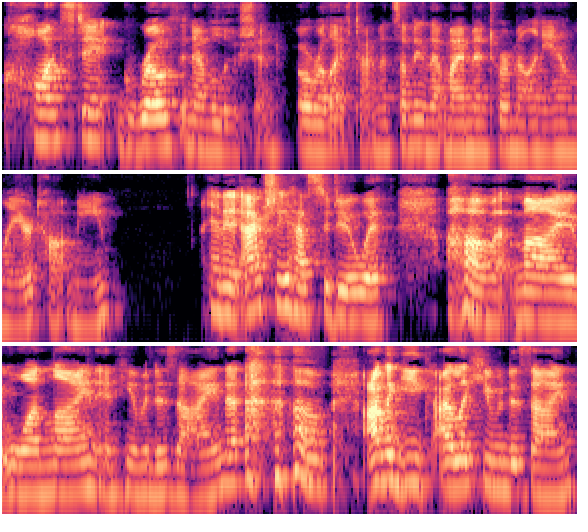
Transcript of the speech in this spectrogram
constant growth and evolution over a lifetime. That's something that my mentor Melanie Ann Layer taught me and it actually has to do with um, my one line in human design. I'm a geek, I like human design,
